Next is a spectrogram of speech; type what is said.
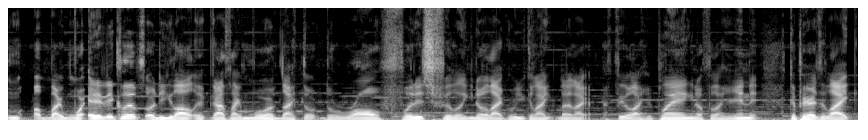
Uh, like more edited clips or do you like guys like more of like the, the raw footage feeling you know like where you can like, like feel like you're playing you know feel like you're in it compared to like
